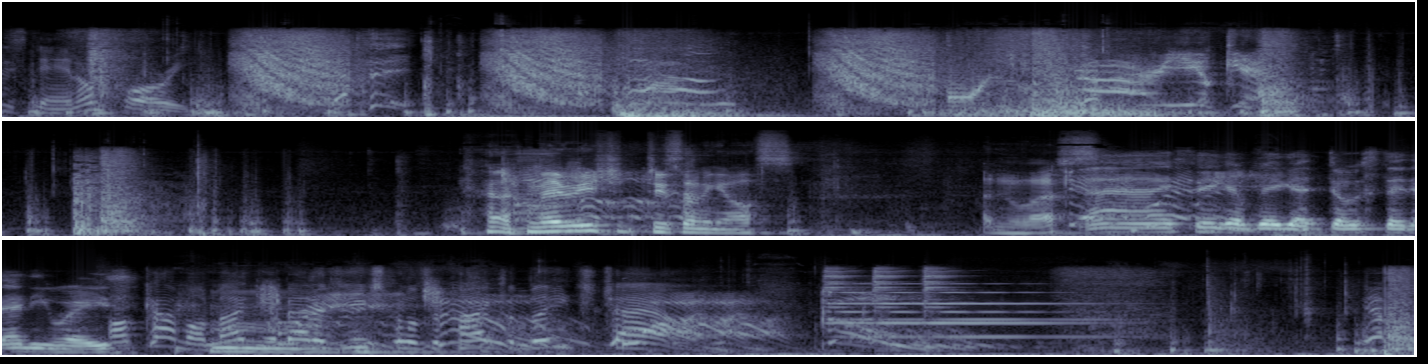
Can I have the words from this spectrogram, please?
understand, I'm sorry. There you. Maybe we should do something else. Unless. Uh, I think I'm gonna get toasted anyways. Oh, come on, mate, you're about as useful as a paper beach towel. Hey!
